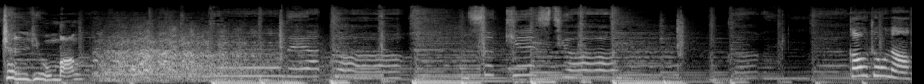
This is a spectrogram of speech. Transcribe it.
真流氓！高中呢，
